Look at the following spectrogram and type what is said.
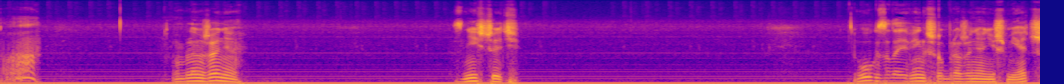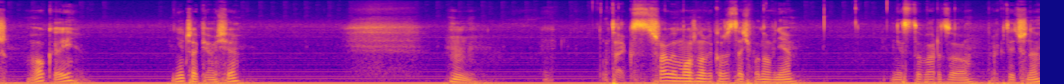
A! Oblężenie. Zniszczyć. Łuk zadaje większe obrażenia niż miecz. Okej. Nie czepiam się. Hmm. Tak, strzały można wykorzystać ponownie. Jest to bardzo praktyczne.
